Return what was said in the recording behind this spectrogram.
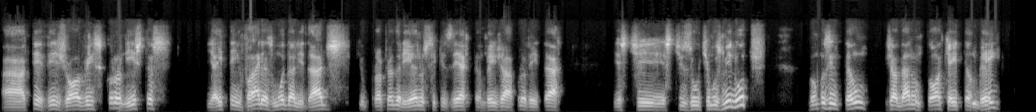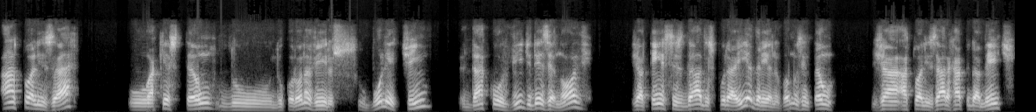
a TV Jovens Cronistas. E aí tem várias modalidades que o próprio Adriano, se quiser também já aproveitar este, estes últimos minutos, vamos então já dar um toque aí também, atualizar o, a questão do, do coronavírus. O boletim da Covid-19 já tem esses dados por aí, Adriano? Vamos então já atualizar rapidamente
